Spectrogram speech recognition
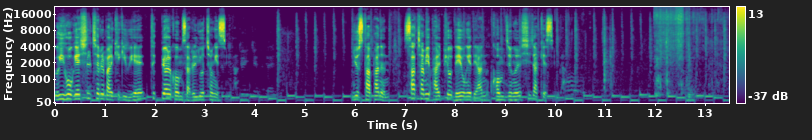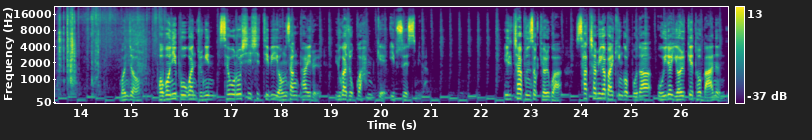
의혹의 실체를 밝히기 위해 특별 검사를 요청했습니다. 뉴스타파는 사참위 발표 내용에 대한 검증을 시작했습니다. 먼저 법원이 보관 중인 세월호 CCTV 영상 파일을 유가족과 함께 입수했습니다. 1차 분석 결과 사참위가 밝힌 것보다 오히려 10개 더 많은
